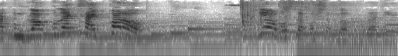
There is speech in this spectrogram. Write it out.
আর তুমি ব্লগগুলো এক সাইড করো। কি অবস্থা করছে ব্লগগুলো দিয়ে?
